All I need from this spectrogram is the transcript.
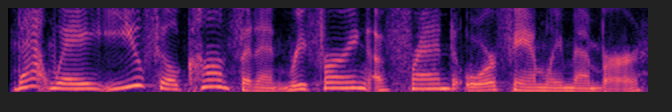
That way, you feel confident referring a friend or family member.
